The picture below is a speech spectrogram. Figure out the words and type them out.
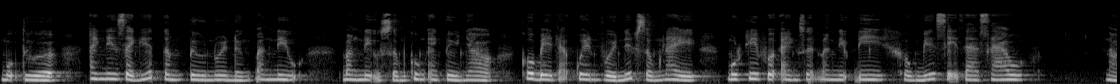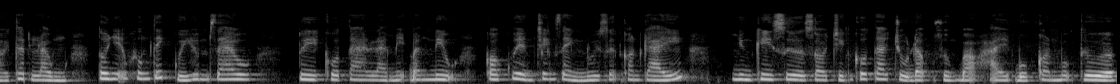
Mộ thừa Anh nên dành hết tâm tư nuôi nấng băng nịu Băng nịu sống cùng anh từ nhỏ Cô bé đã quen với nếp sống này Một khi vợ anh dẫn băng nịu đi Không biết sẽ ra sao Nói thật lòng Tôi nhiễm không thích quý hâm giao Tuy cô ta là mẹ băng nịu Có quyền tranh giành nuôi dưỡng con gái Nhưng khi xưa do chính cô ta chủ động dùng bỏ hai bố con mộ thừa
